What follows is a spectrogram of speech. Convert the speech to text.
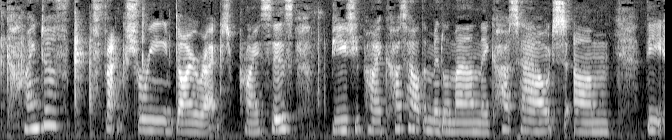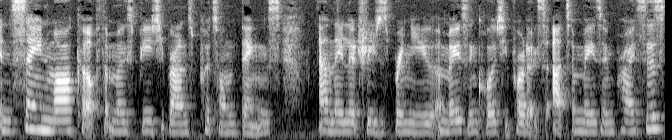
kind of factory direct prices. Beauty Pie cut out the middleman, they cut out um, the insane markup that most beauty brands put on things and they literally just bring you amazing quality products at amazing prices.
